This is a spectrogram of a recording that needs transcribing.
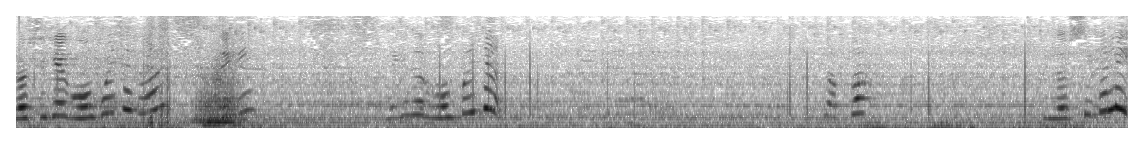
লস্যি খেয়ে ঘুম পড়েছে তোর? দেখি। দেখি তোর ঘুম পড়েছে বাবা লস্যি খেলি।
